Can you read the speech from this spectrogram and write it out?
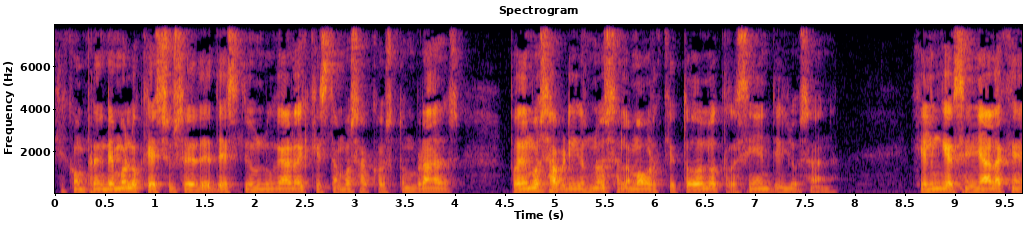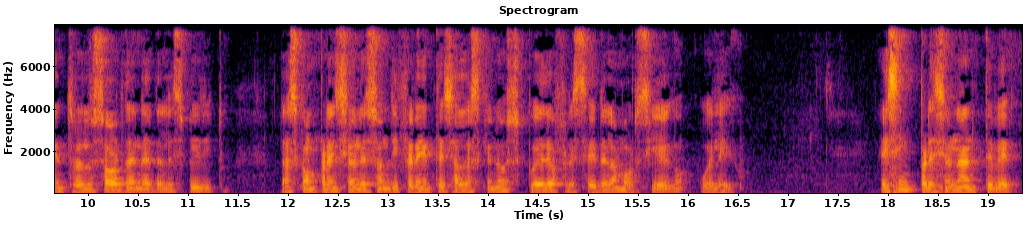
que comprendemos lo que sucede desde un lugar al que estamos acostumbrados, podemos abrirnos al amor que todo lo trasciende y lo sana. Hellinger señala que dentro de los órdenes del Espíritu, las comprensiones son diferentes a las que nos puede ofrecer el amor ciego o el ego. Es impresionante ver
